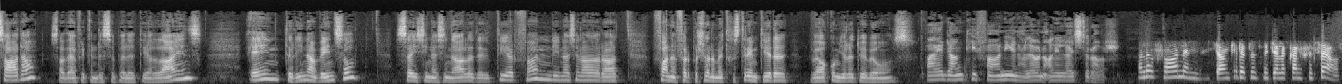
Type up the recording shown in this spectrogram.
SADA, South African Disability Alliance, en Terina Wenzel, sy is die nasionale direkteur van die Nasionale Raad van en vir persone met gestremthede. Welkom julle twee by ons. Baie dankie Fani en hallo aan al die luisteraars. Hallo Fani en dankie dat ons met julle kan gesels.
